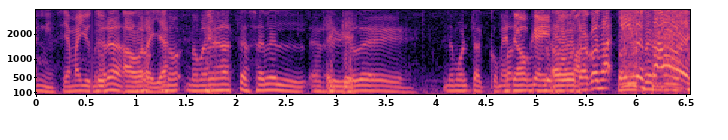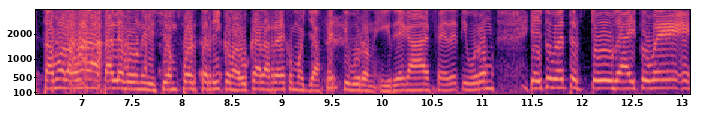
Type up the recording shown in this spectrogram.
Gaming. Se llama YouTube Mira, ahora no, ya. No, no me dejaste hacer el, el ¿El review de, de Mortal Kombat. tengo que ir. Otra cosa. Estoy Y los sábados estamos a la una de la tarde por Univisión Puerto Rico. Me busca en las redes como Jafet Tiburón, YAFD Tiburón. Y ahí tú ves tortuga, ahí tú ves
